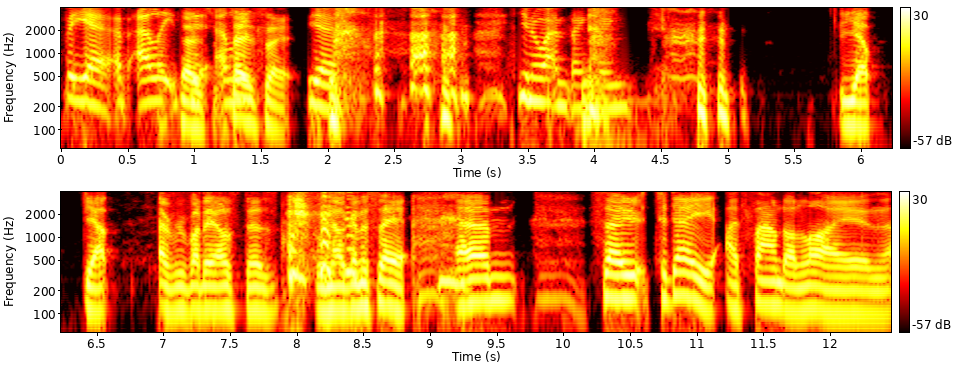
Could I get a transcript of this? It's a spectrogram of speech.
but yeah, I, I like to. I like, say it. Yeah, you know what I'm thinking. yep, yep. Everybody else does. We're not going to say it. Um, So today I found online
